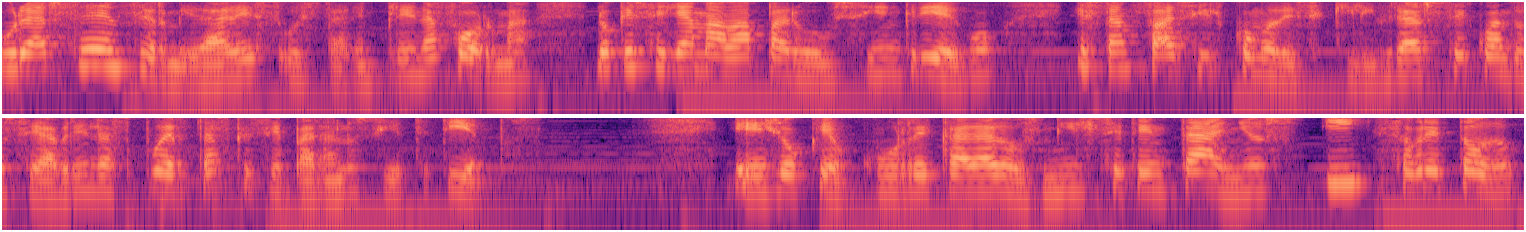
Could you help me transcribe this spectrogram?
Curarse de enfermedades o estar en plena forma, lo que se llamaba parousia en griego, es tan fácil como desequilibrarse cuando se abren las puertas que separan los siete tiempos. Es lo que ocurre cada 2070 años y, sobre todo,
